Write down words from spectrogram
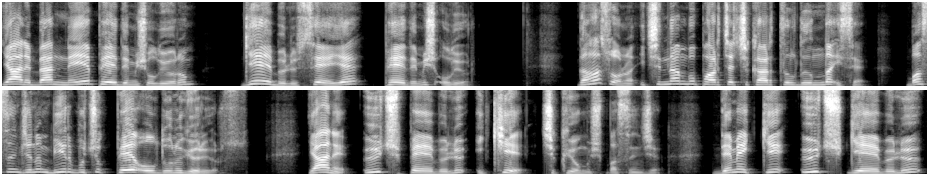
Yani ben neye P demiş oluyorum? G bölü S'ye P demiş oluyorum. Daha sonra içinden bu parça çıkartıldığında ise basıncının 1,5 P olduğunu görüyoruz. Yani 3P bölü 2 çıkıyormuş basıncı. Demek ki 3G bölü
